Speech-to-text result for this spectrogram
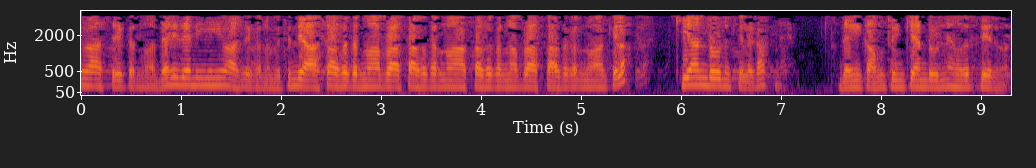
වාසය කරනවා දැනි දැනි වාසය කරනවා මෙතෙන්දී ආස්වාස කරනවා ප්‍රාස්වාස කරනවා ආස්වාස කරනවා ප්‍රාස්වාස කරනවා කියලා කියන්න ඕන කියලා එකක් නැහැ. දැන් ඒක අමුතුවෙන් කියන්න ඕනේ හොඳට තේරෙනවා.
